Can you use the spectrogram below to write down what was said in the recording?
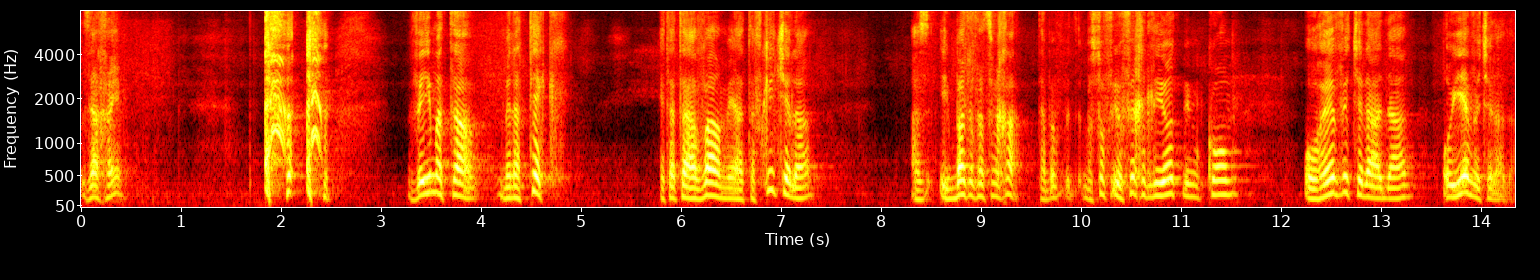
זה החיים. ואם אתה מנתק את התאווה מהתפקיד שלה, אז איבדת את עצמך. אתה, בסוף היא הופכת להיות במקום אוהבת של האדם, אויבת של האדם.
